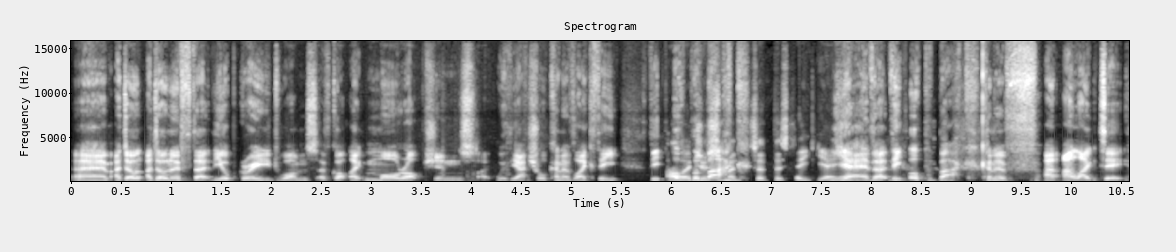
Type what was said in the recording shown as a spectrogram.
Um, I don't I don't know if that the upgraded ones have got like more options, like with the actual kind of like the the oh, upper back. of the seat. Yeah, Yeah, yeah. the, the upper back kind of. I, I liked it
